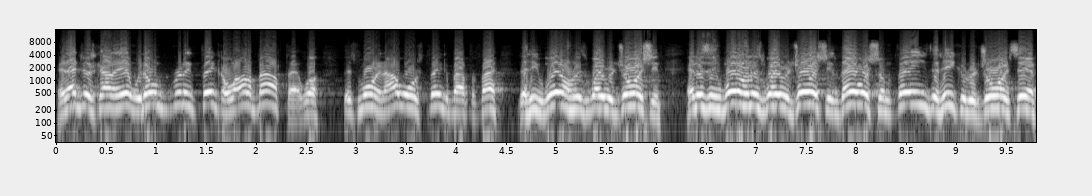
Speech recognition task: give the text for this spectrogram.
and that just kind of it. We don't really think a lot about that. Well, this morning I want to think about the fact that he went on his way rejoicing. And as he went on his way rejoicing, there were some things that he could rejoice in.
